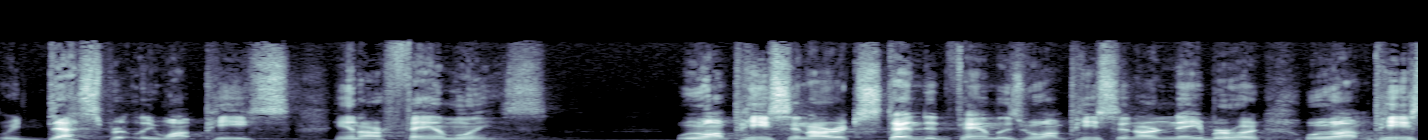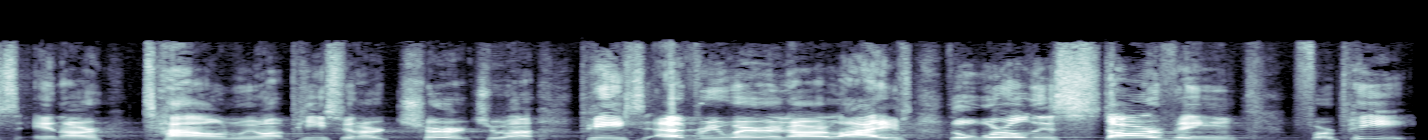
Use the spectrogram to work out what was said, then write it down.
We desperately want peace in our families. We want peace in our extended families. We want peace in our neighborhood. We want peace in our town. We want peace in our church. We want peace everywhere in our lives. The world is starving for peace.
